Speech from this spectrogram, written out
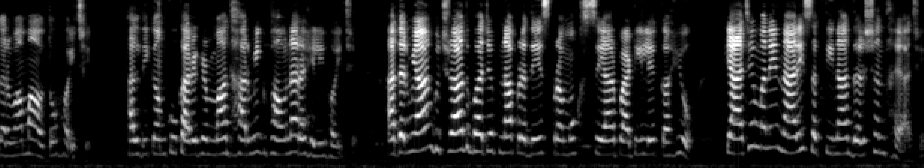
કરવામાં આવતો હોય છે. હલ્દી કંકુ કાર્યક્રમમાં ધાર્મિક ભાવના રહેલી હોય છે. આ દરમિયાન ગુજરાત ભાજપના પ્રદેશ પ્રમુખ સી આર પાટીલે કહ્યું કે આજે મને નારી શક્તિના દર્શન થયા છે.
